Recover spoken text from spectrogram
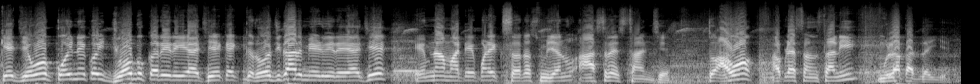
કે જેઓ કોઈને કોઈ જોબ કરી રહ્યા છે, કંઈક રોજગાર મેળવી રહ્યા છે, એમના માટે પણ એક સરસ મજાનું આશ્રય સ્થાન છે. તો આવો આપણે સંસ્થાની મુલાકાત લઈએ.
